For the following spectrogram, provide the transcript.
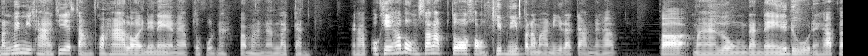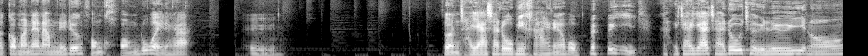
มันไม่มีทางที่จะต่ำกว่า 500 แน่ๆนะครับทุกคนนะประมาณนั้นละกันนะครับโอเคครับผมสำหรับตัวของคลิปนี้ประมาณนี้ละกันนะครับ ก็มาลงดันแดงให้ดูนะครับ แล้วก็มาแนะนำในเรื่องของของด้วยนะฮะ เออส่วนชายาชาโดมีขายนะครับผมเฮ้ยขายชายาชาโดเฉยเลยน้อง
